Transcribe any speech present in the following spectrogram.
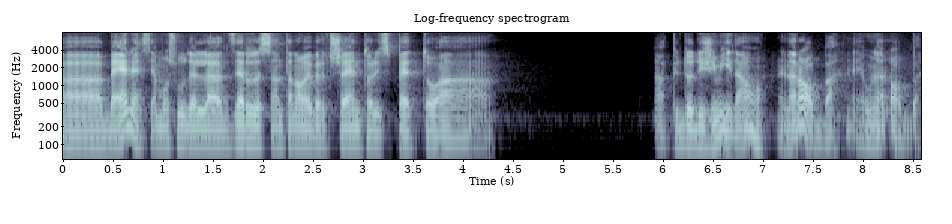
Uh, bene, siamo su del 0,69% rispetto a, a più 12.000. Oh, è una roba, è una roba.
